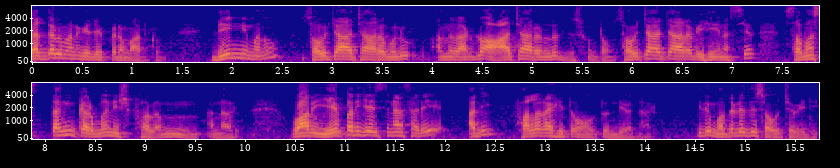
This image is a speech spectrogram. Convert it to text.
పెద్దలు మనకి చెప్పిన మార్గం. దీన్ని మనం శౌచాచారములు అన్న దాంట్లో ఆచారంలో తీసుకుంటాం. శౌచాచార విహీనస్య సమస్తం కర్మ నిష్ఫలం అన్నారు. వారు ఏ పని చేసినా సరే అది ఫలరహితం అవుతుంది అన్నారు. ఇది మొదటిది శౌచ విధి.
